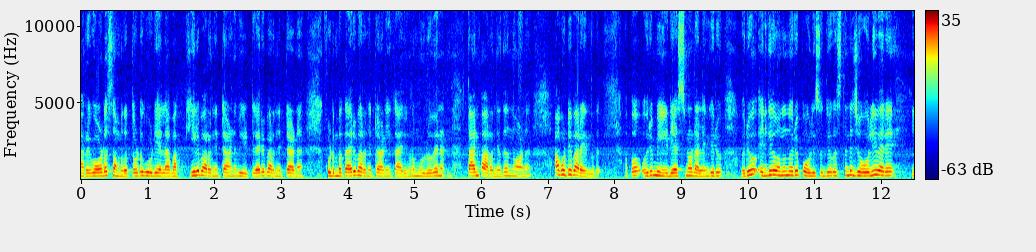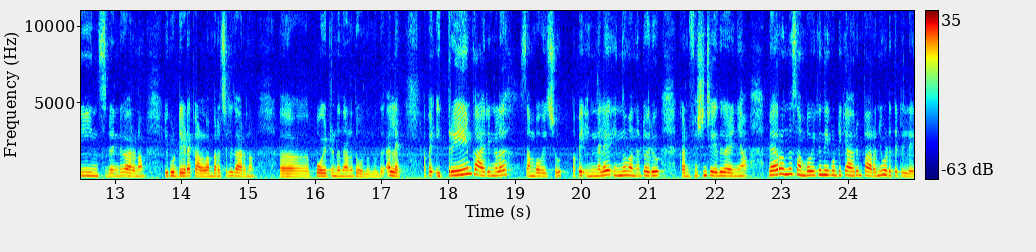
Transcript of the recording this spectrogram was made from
അറിവോടെ സമ്മതത്തോടു കൂടിയല്ല. വക്കീൽ പറഞ്ഞിട്ടാണ് വീട്ടുകാർ പറഞ്ഞിട്ടാണ് കുടുംബക്കാർ പറഞ്ഞിട്ടാണ് ഈ കാര്യങ്ങൾ മുഴുവൻ താൻ പറഞ്ഞതെന്നുമാണ് ആ കുട്ടി പറയുന്നത്. അപ്പോൾ ഒരു മീഡിയാസിനോട് അല്ലെങ്കിൽ ഒരു ഒരു എനിക്ക് തോന്നുന്ന ഒരു പോലീസ് ഉദ്യോഗസ്ഥന്റെ ജോലി വരെ ഈ ഇൻസിഡന്റ് കാരണം ഈ കുട്ടിയുടെ കള്ളം പറച്ചിൽ കാരണം പോയിട്ടുണ്ടെന്നാണ് തോന്നുന്നത് അല്ലേ? അപ്പോൾ ഇത്രയും കാര്യങ്ങൾ സംഭവിച്ചു. അപ്പോൾ ഇന്നലെ ഇന്ന് വന്നിട്ട് ഒരു കൺഫെഷൻ ചെയ്ത് കഴിഞ്ഞാൽ വേറെ ഒന്നും സംഭവിക്കുന്ന ഈ കുട്ടിക്ക് ആരും പറഞ്ഞു കൊടുത്തിട്ടില്ലേ?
